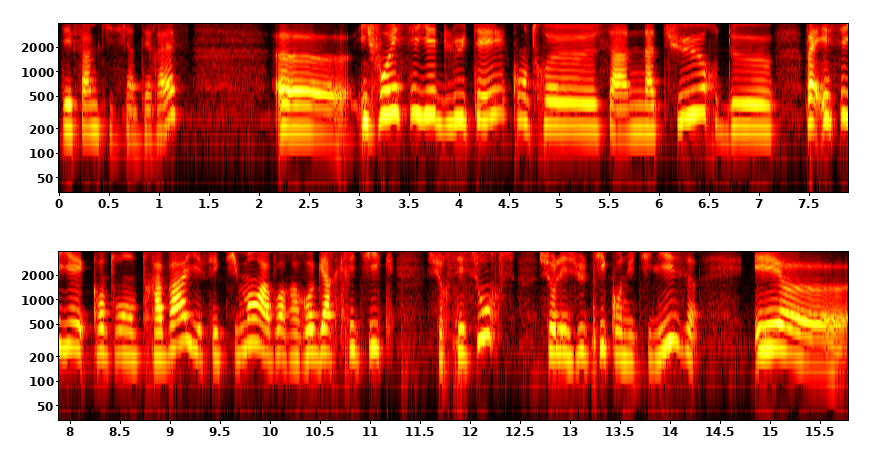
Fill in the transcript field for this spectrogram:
des femmes qui s'y intéressent. Euh, il faut essayer de lutter contre sa nature, de, enfin, essayer quand on travaille effectivement avoir un regard critique sur ses sources, sur les outils qu'on utilise et euh,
